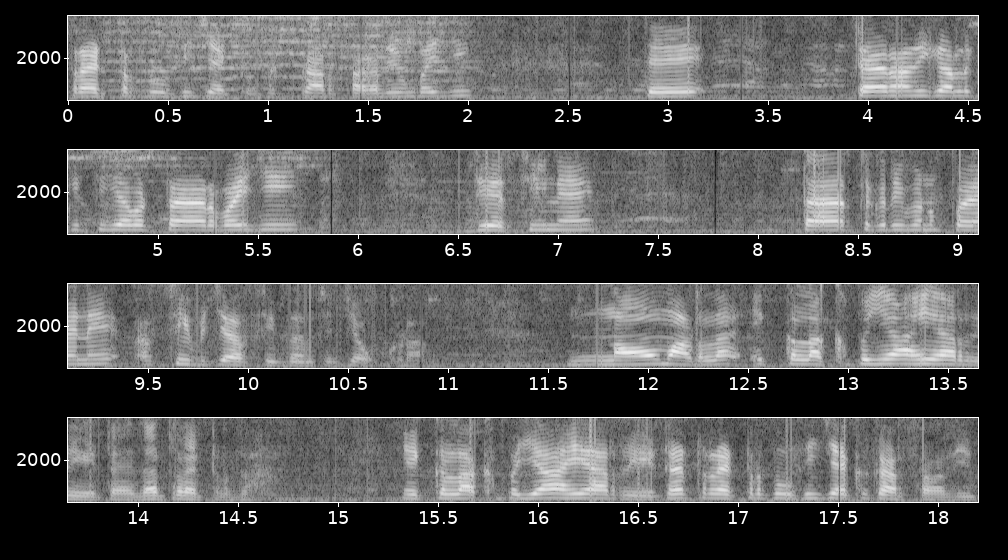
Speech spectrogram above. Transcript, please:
ਟਰੈਕਟਰ ਤੁਸੀਂ ਚੈੱਕ ਕਰ ਸਕਦੇ ਹੋ ਬਾਈ ਜੀ। ਤੇ ਟਾਇਰਾਂ ਦੀ ਗੱਲ ਕੀਤੀ ਜਾਵੇ, ਟਾਇਰ ਬਾਈ ਜੀ, ਦੇਸੀ ਨੇ। ਟਾਇਰ ਤਕਰੀਬਨ ਪਏ ਨੇ 80 85 ਪੈਸੇ ਚੌਕੜਾ। ਨੌ ਮਾਡਲ ਹੈ 1 ਲੱਖ 50 ਹਜ਼ਾਰ ਰੇਟ ਹੈ ਇਹਦਾ ਟਰੈਕਟਰ ਦਾ। 1 ਲੱਖ 50 ਹਜ਼ਾਰ ਰੇਟ ਹੈ ਟਰੈਕਟਰ ਤੁਸੀਂ ਚੈੱਕ ਕਰ ਸਕਦੇ ਹੋ।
